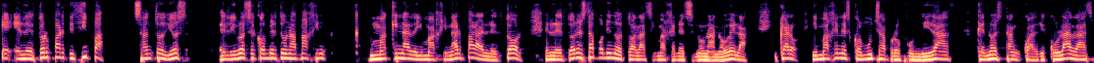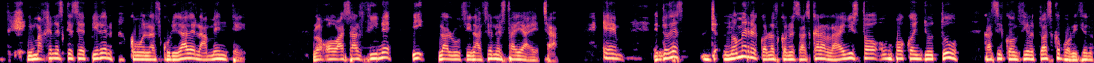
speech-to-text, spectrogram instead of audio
e, el lector participa, santo Dios, el libro se convierte en una máquina de imaginar para el lector. El lector está poniendo todas las imágenes en una novela. Y claro, imágenes con mucha profundidad, que no están cuadriculadas, imágenes que se pierden como en la oscuridad de la mente. Luego vas al cine y la alucinación está ya hecha. Em, entonces, no me reconozco en esas caras, las he visto un poco en YouTube casi con cierto asco por diciendo,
